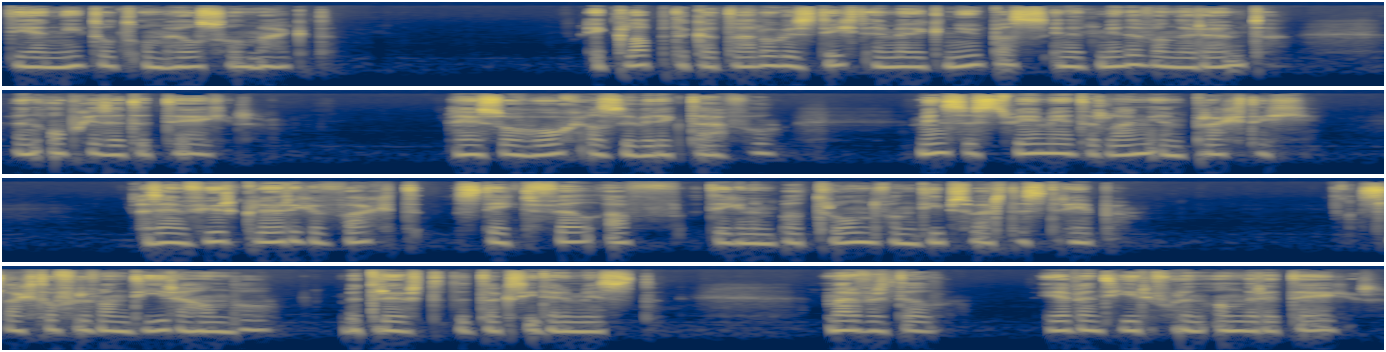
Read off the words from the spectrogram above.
die hen niet tot omhulsel maakt. Ik klap de catalogus dicht en merk nu pas in het midden van de ruimte een opgezette tijger. Hij is zo hoog als de werktafel minstens twee meter lang en prachtig. Zijn vuurkleurige vacht steekt fel af tegen een patroon van diepzwarte strepen. Slachtoffer van dierenhandel, betreurt de taxidermist. Maar vertel, jij bent hier voor een andere tijger.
